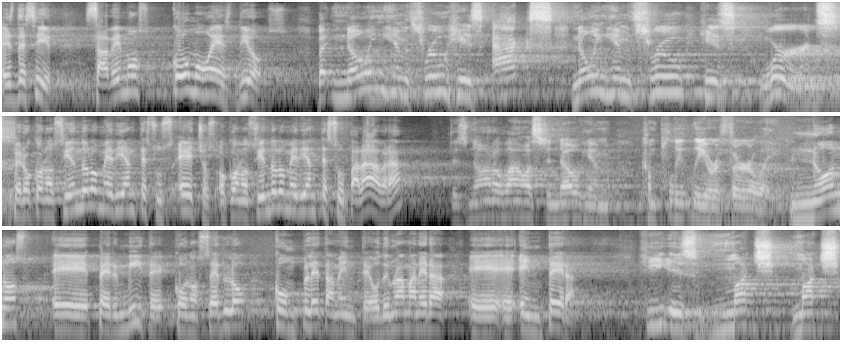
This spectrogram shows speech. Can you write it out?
Es decir, sabemos cómo es Dios, But knowing him through his acts, knowing him through his words, pero conociéndolo mediante sus hechos o conociéndolo mediante su palabra, does not allow us to know him completely or thoroughly. no nos eh, permite conocerlo completamente o de una manera eh, eh, entera. He is much, much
